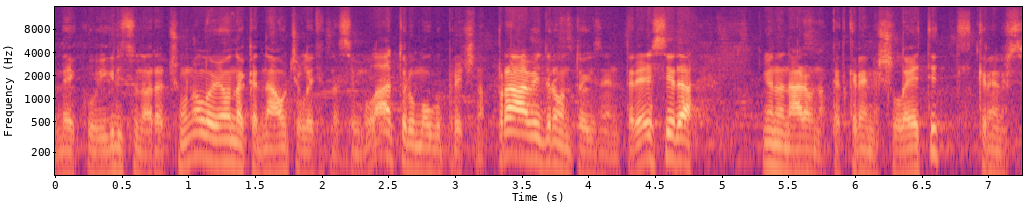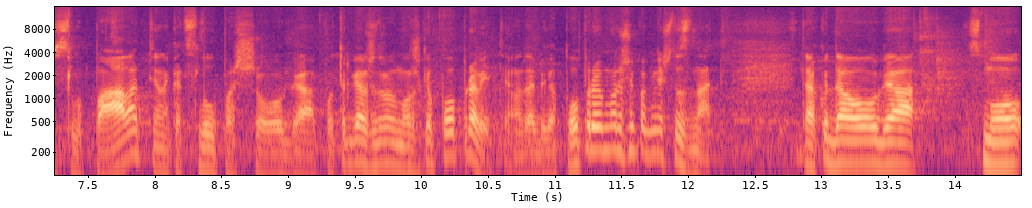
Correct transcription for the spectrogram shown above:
neku igricu na računalo i onda kad nauče letiti na simulatoru mogu preći na pravi dron, to ih zainteresira. I onda naravno kad kreneš letit, kreneš se slupavati, onda kad slupaš ovoga, potrgaš dron, možeš ga popraviti. Onda da bi ga popravio moraš ipak nešto znati. Tako da ovoga, smo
